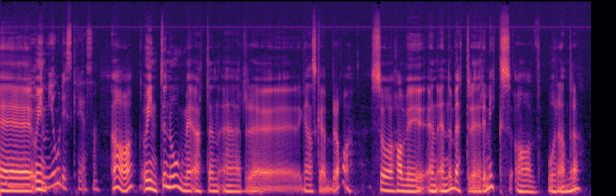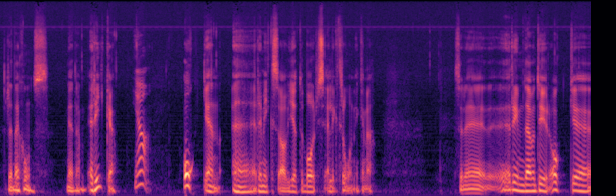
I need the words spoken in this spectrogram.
Eh, och Utomjordisk resa. ja, och inte nog med att den är eh, ganska bra så har vi en ännu bättre remix av vår andra redaktionsmedlem Erika. Ja. Och en eh, remix av Göteborgs Elektronikerna. Så det är rymdäventyr och, eh,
